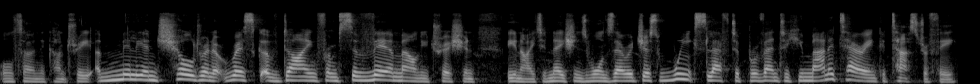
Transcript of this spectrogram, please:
Also in the country, a million children at risk of dying from severe malnutrition. The United Nations warns there are just weeks left to prevent a humanitarian catastrophe.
